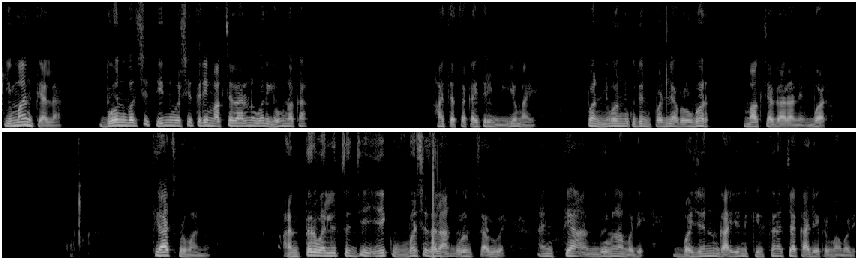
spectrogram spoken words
किमान त्याला दोन वर्षे तीन वर्षे तरी मागच्या दारानं वर घेऊ नका. हा त्याचा काहीतरी नियम आहे. पण निवडणुकीतून पडल्याबरोबर मागच्या दाराने वर. त्याचप्रमाणे आंतरवालीचं जे एक वर्ष झालं आंदोलन चालू आहे आणि त्या आंदोलनामध्ये भजन गायन कीर्तनाच्या कार्यक्रमामध्ये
